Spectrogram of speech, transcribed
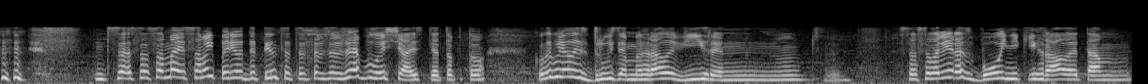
Це, це саме, самий період дитинства це, це вже, вже було щастя. Тобто, коли гуляли з друзями, грали в ігри, ну, силові розбойники грали там.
